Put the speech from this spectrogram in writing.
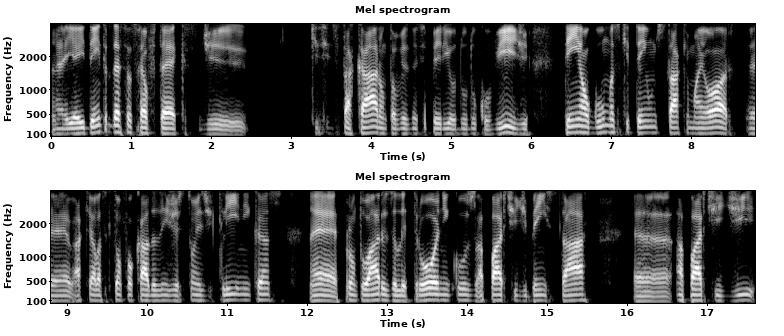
Né? E aí, dentro dessas health techs de que se destacaram, talvez, nesse período do Covid. Tem algumas que têm um destaque maior, é, aquelas que estão focadas em gestões de clínicas, né, prontuários eletrônicos, a parte de bem-estar, é, a parte de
